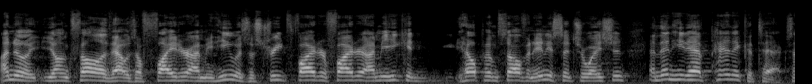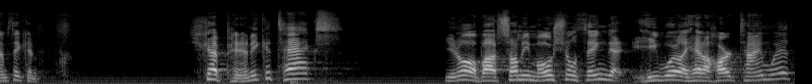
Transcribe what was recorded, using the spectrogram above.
I knew a young fellow that was a fighter. I mean, he was a street fighter, fighter. I mean, he could help himself in any situation, and then he'd have panic attacks. I'm thinking, you got panic attacks? You know, about some emotional thing that he really had a hard time with?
